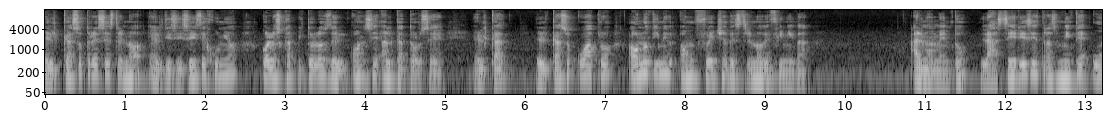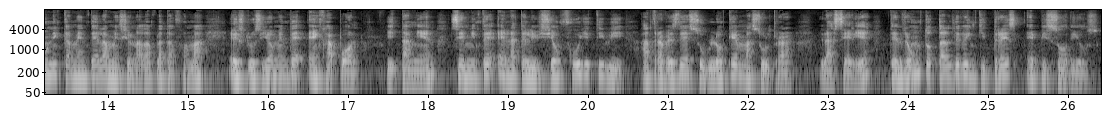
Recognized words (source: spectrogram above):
el Caso 3 se estrenó el 16 de junio con los capítulos del 11 al 14. El, el Caso 4 aún no tiene aún fecha de estreno definida. Al momento, la serie se transmite únicamente en la mencionada plataforma exclusivamente en Japón y también se emite en la televisión Fuji TV a través de su bloque Más Ultra. La serie tendrá un total de 23 episodios.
